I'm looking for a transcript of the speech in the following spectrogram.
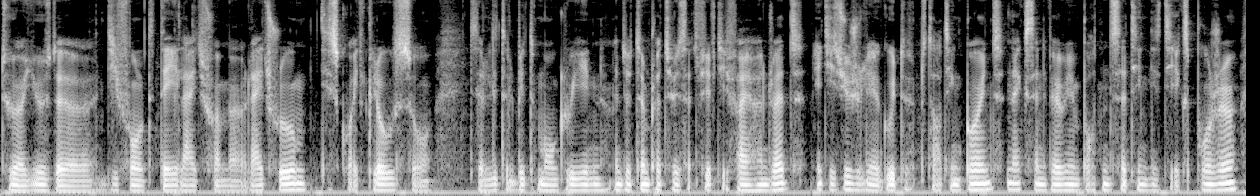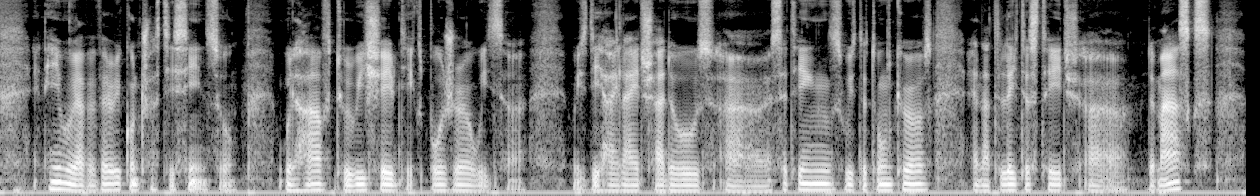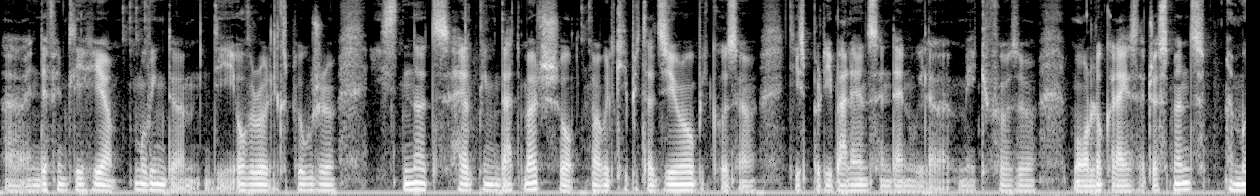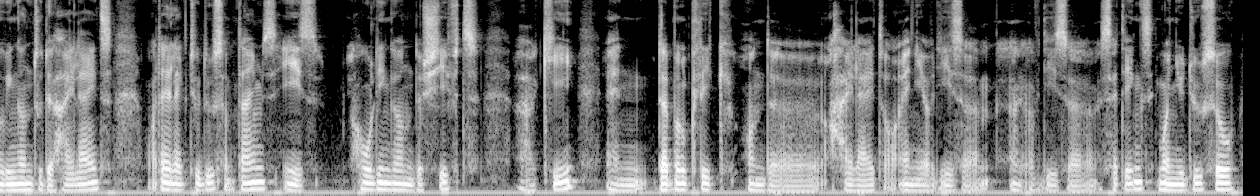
to uh, use the default daylight from Lightroom. It is quite close, so it's a little bit more green, and the temperature is at 5500. It is usually a good starting point. Next and very important setting is the exposure, and here we have a very contrasty scene, so we'll have to reshape the exposure with uh, with the highlight shadows uh, settings, with the tone curves, and at a later stage uh, the masks, uh, and definitely here moving the the overall exposure is not helping that much so I will keep it at zero because uh, it is pretty balanced and then we'll uh, make further more localized adjustments. And moving on to the highlights what I like to do sometimes is holding on the shift uh, key and double click on the highlight or any of these um, of these uh, settings. When you do so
